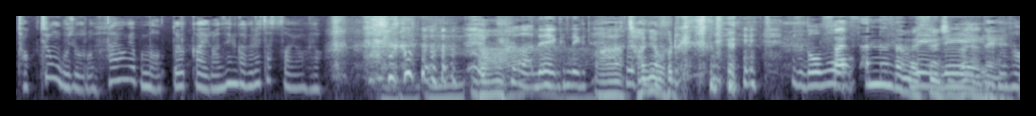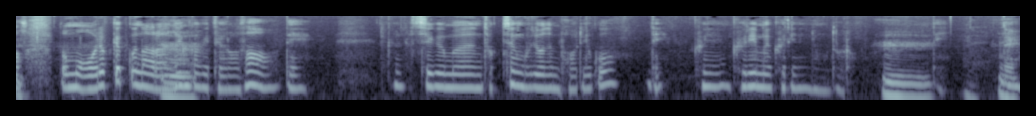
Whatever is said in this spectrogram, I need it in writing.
적층 구조로 사용해 보면 어떨까 이런 생각을 했었어요. 그래서 음, 아, 아, 네, 근데 아, 그래도- 전혀 모르겠는데. 그래서 너무 쌓, 쌓는다는 말씀이신 네, 거예요? 네. 그래서 너무 어렵겠구나라는 음. 생각이 들어서 네. 그래서 지금은 적층 구조는 버리고 네. 그, 그림을 그리는 용도로 음, 네. 네.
